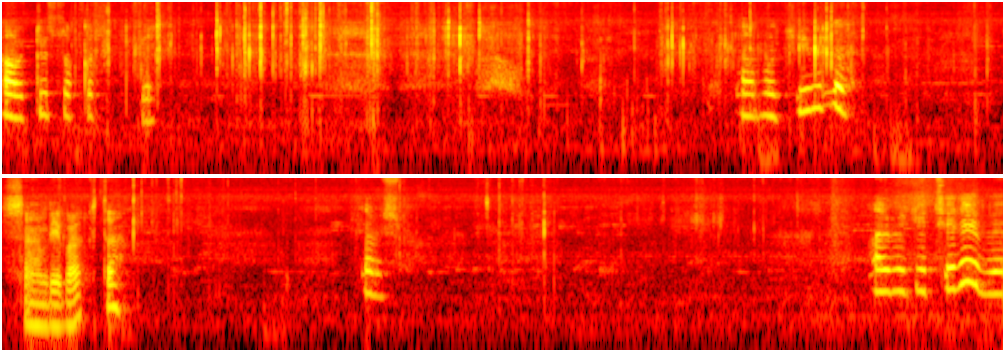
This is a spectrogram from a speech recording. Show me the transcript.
sanki sakız gibi. Ben bakayım da. Sen bir bak da. Dur. Araba getirir mi?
